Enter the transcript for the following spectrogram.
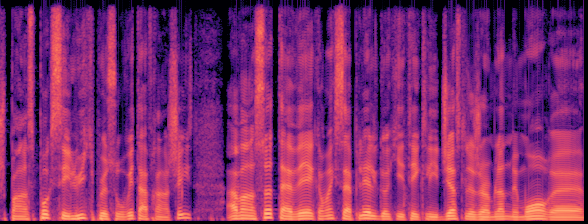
je pense pas que c'est lui qui peut sauver ta franchise. Avant ça, tu avais, comment il s'appelait le gars qui était avec les Jets, le un blanc de mémoire. euh,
